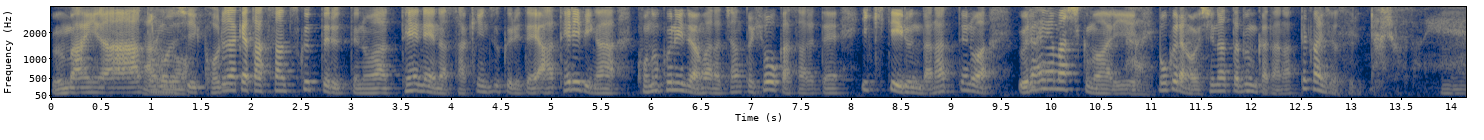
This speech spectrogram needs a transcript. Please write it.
うまいなと思うなしこれだけたくさん作ってるっていうのは丁寧な作品作りであテレビがこの国ではまだちゃんと評価されて生きているんだなっていうのは羨ましくもあり、はい。僕らが失った文化だなって感じがする。なるほどね。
